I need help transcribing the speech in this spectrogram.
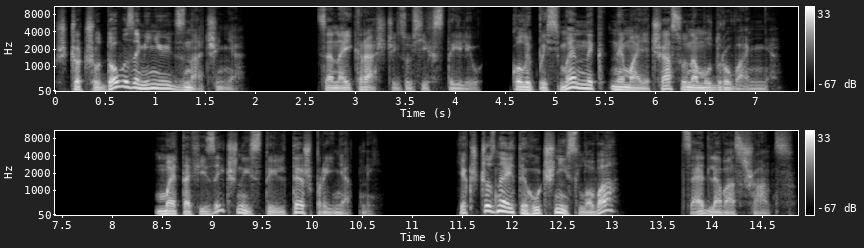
що чудово замінюють значення. Це найкращий з усіх стилів, коли письменник не має часу на мудрування. Метафізичний стиль теж прийнятний. Якщо знаєте гучні слова, це для вас шанс.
